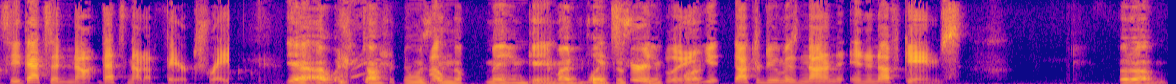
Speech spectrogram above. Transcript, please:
See, that's a not that's not a fair trade. Yeah, I wish Doctor Doom was in the main game. I'd like this game Seriously, more. Doctor Doom is not in, in enough games. But um,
